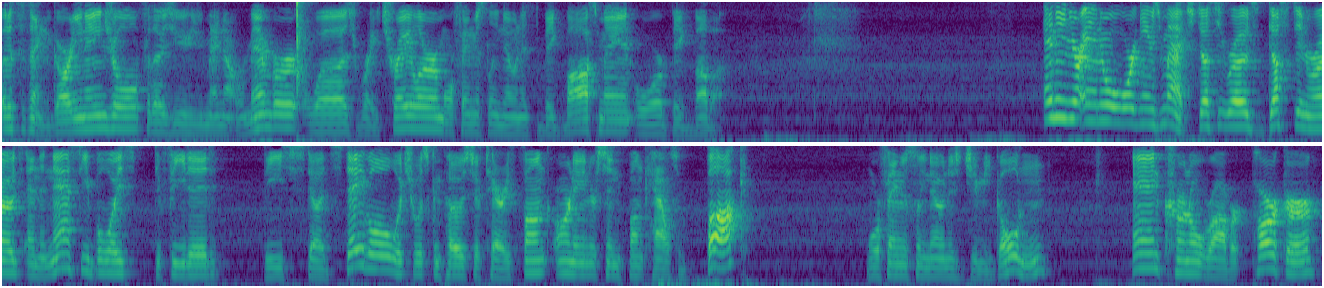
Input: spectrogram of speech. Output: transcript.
but it's the thing. The Guardian Angel, for those of you who may not remember, was Ray Traylor, more famously known as the Big Boss Man or Big Bubba. And in your annual War Games match, Dusty Rhodes, Dustin Rhodes, and the Nasty Boys defeated the Stud Stable, which was composed of Terry Funk, Arn Anderson, Bunkhouse Buck, more famously known as Jimmy Golden, and Colonel Robert Parker.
